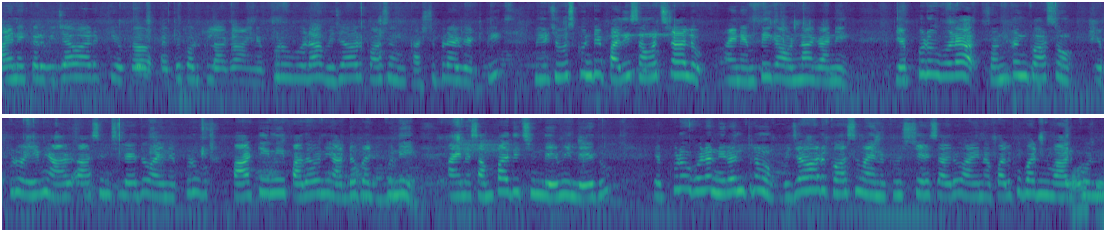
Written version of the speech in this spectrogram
ఆయన ఇక్కడ విజయవాడకి ఒక పెద్ద కొడుకులాగా ఆయన ఎప్పుడు కూడా విజయవాడ కోసం కష్టపడే వ్యక్తి. మీరు చూసుకుంటే పది సంవత్సరాలు ఆయన ఎంపీగా ఉన్నా కానీ ఎప్పుడు కూడా సొంతం కోసం ఎప్పుడు ఏమీ ఆ- ఆశించలేదు. ఆయన ఎప్పుడు పార్టీని పదవిని అడ్డుపెట్టుకుని ఆయన సంపాదించింది ఏమీ లేదు. ఎప్పుడూ కూడా నిరంతరం విజయవాడ కోసం ఆయన కృషి చేశారు. ఆయన పలుకుబడిని వాడుకుని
